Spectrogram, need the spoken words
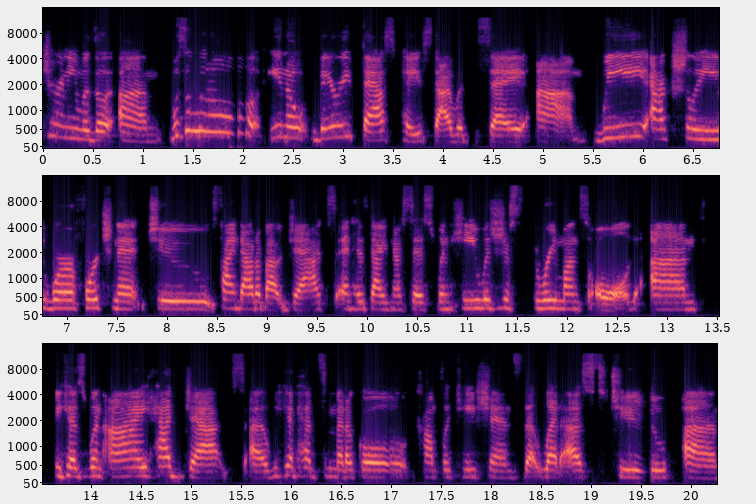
journey was a um, was a little, you know, very fast paced. I would say um, we actually were fortunate to find out about Jax and his diagnosis when he was just three months old. Um, because when I had Jax, uh, we had had some medical complications that led us to um,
